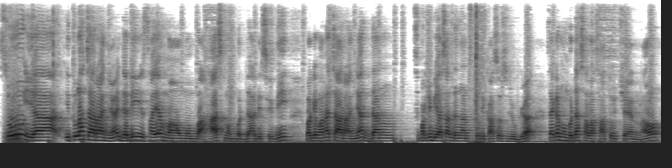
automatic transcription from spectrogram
So ya itulah caranya. Jadi saya mau membahas, membedah di sini bagaimana caranya dan seperti biasa dengan studi kasus juga, saya akan membedah salah satu channel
